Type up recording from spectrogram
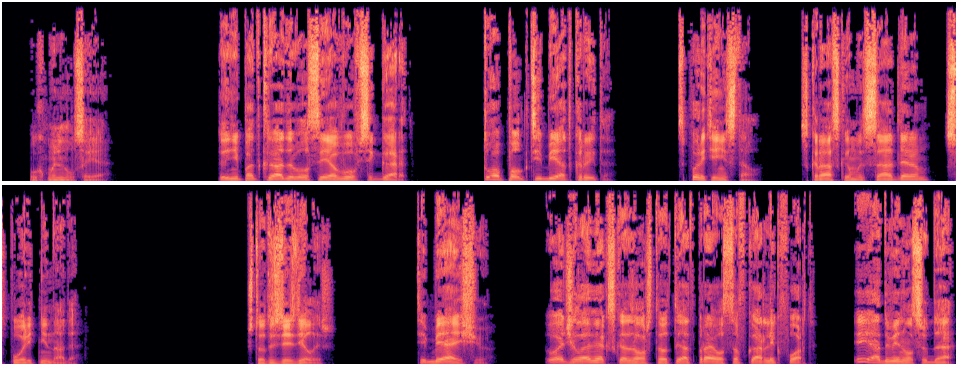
— ухмыльнулся я. «Ты не подкрадывался я вовсе, Гаррет. Топал к тебе открыто». Спорить я не стал. С Краском и Садлером спорить не надо. «Что ты здесь делаешь?» «Тебя ищу. Твой человек сказал, что ты отправился в Карлик-Форт, и я двинул сюда.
